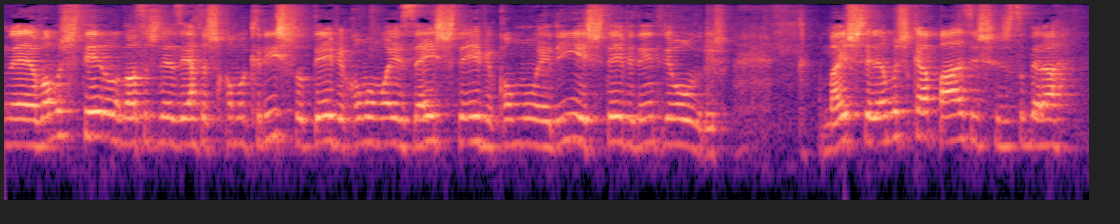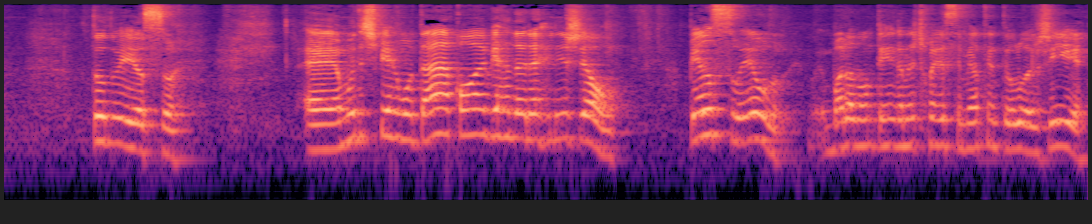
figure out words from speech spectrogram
né, vamos ter os nossos desertos como Cristo teve, como Moisés teve, como Elias teve, dentre outros. Mas seremos capazes de superar tudo isso. É, muitos perguntam ah, qual é a verdadeira religião. Penso eu, embora eu não tenha grande conhecimento em teologia,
